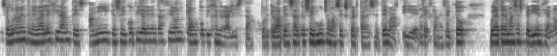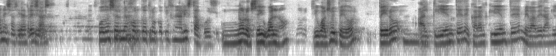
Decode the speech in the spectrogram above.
seguramente me va a elegir antes a mí, que soy copy de alimentación, que a un copy generalista, porque va a pensar que soy mucho más experta en ese tema y, en efecto, voy a tener más experiencia ¿no? en esas empresas. ¿Puedo ser mejor que otro copy generalista? Pues no lo sé, igual no. Igual soy peor, pero al cliente, de cara al cliente, me va a ver a mí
